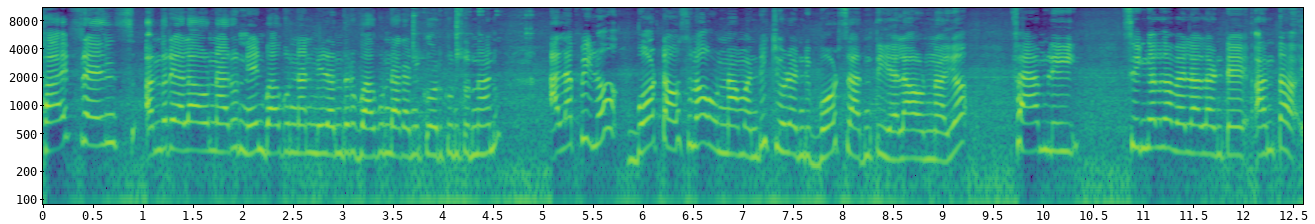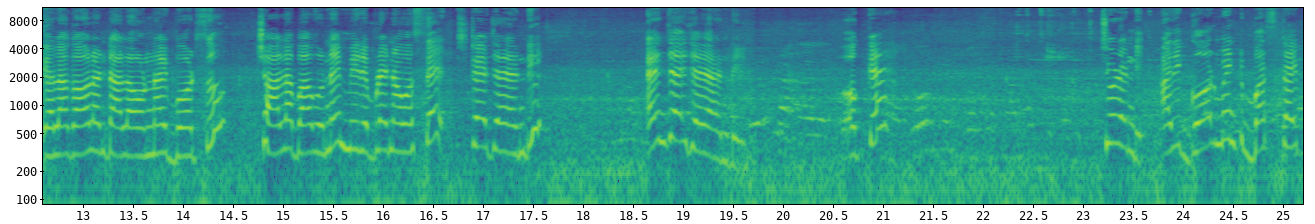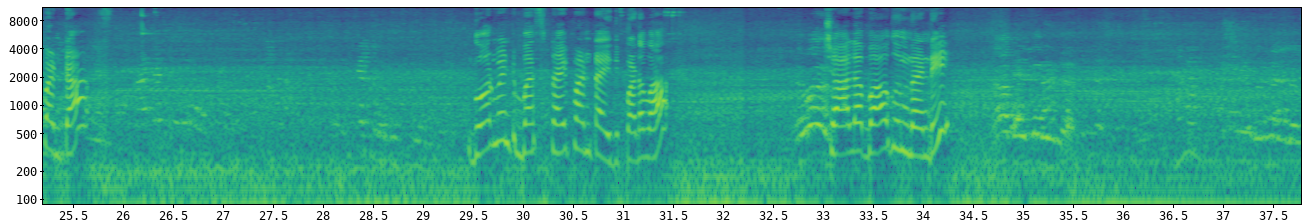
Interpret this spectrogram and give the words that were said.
Hi friends అందరూ ఎలా ఉన్నారు? నేను బాగున్నాను మీరందరూ బాగున్నారని కోరుకుంటున్నాను. అలపిలో బోట్ హౌస్లో ఉన్నామండి. చూడండి బోట్స్ అంతా ఎలా ఉన్నాయో. ఫ్యామిలీ సింగిల్గా వెళ్ళాలంటే అంత ఎలా కావాలంటే అలా ఉన్నాయి బోట్స్. చాలా బాగున్నాయి. మీరు ఎప్పుడైనా వస్తే స్టే చేయండి. ఎంజాయ్ చేయండి. ఓకే? చూడండి అది గవర్నమెంట్ బస్ టైప్ అంట. గవర్నమెంట్ బస్ టైప్ అంట ఇది పడవ. చాలా బాగుందండి.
